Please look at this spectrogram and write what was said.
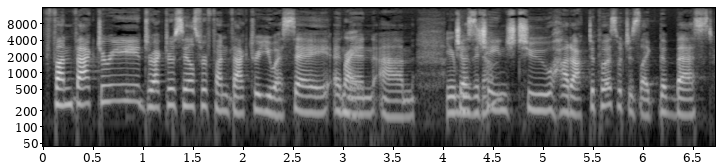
Fun Factory, director of sales for Fun Factory USA, and Right. then um, just moving on? changed to Hot Octopus, which is like the best.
